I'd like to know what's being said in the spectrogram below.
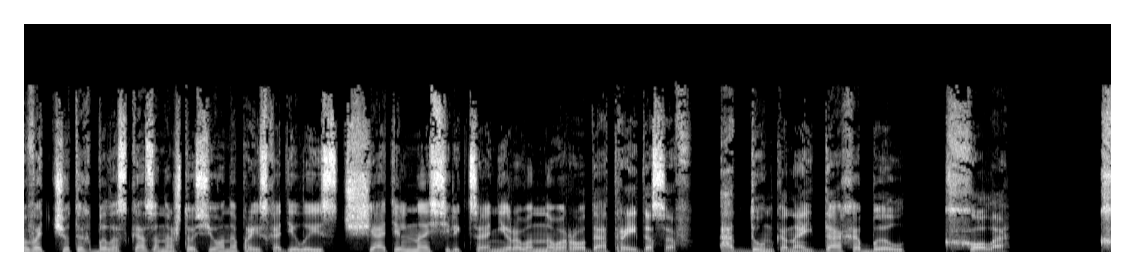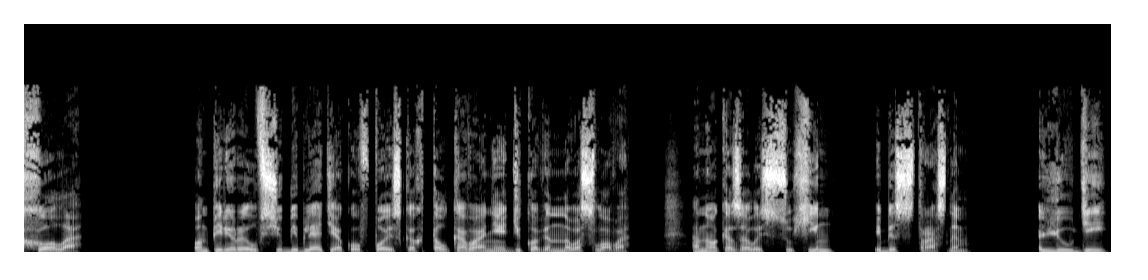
В отчетах было сказано, что Сиона происходила из тщательно селекционированного рода трейдосов, а Дункан Айдаха был Кхола. Кхола. Он перерыл всю библиотеку в поисках толкования диковинного слова. Оно оказалось сухим и бесстрастным. Люди,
